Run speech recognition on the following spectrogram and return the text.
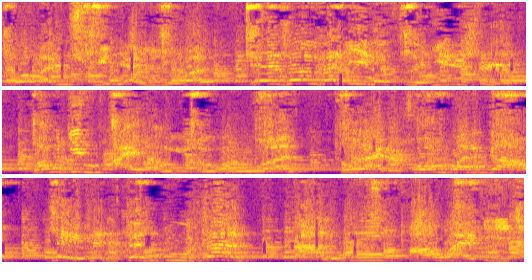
佛门去年圆，天生看你那四金饰，黄金台上玉龙冠，头戴着双冠罩，内衬珍珠衫，大龙袍外地乾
